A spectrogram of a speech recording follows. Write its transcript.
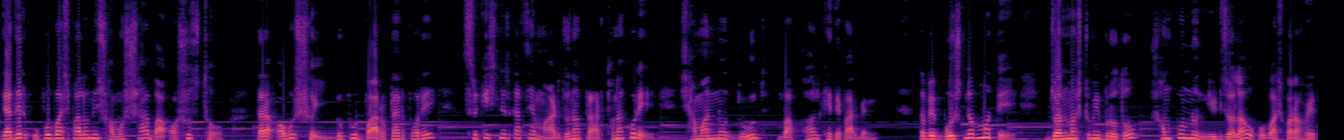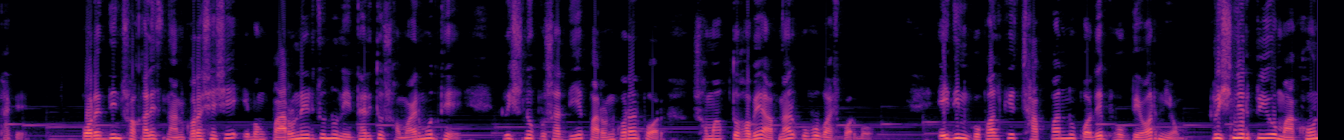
যাদের উপবাস পালনে সমস্যা বা অসুস্থ, তারা অবশ্যই দুপুর বারোটার পরে শ্রীকৃষ্ণের কাছে মার্জনা প্রার্থনা করে সামান্য দুধ বা ফল খেতে পারবেন। তবে বৈষ্ণব মতে জন্মাষ্টমী ব্রত সম্পূর্ণ নির্জলা উপবাস করা হয়ে থাকে। পরের দিন সকালে স্নান করা শেষে এবং পারণের জন্য নির্ধারিত সময়ের মধ্যে কৃষ্ণ প্রসাদ দিয়ে পালন করার পর সমাপ্ত হবে আপনার উপবাস পর্ব। এই দিন গোপালকে ছাপ্পান্ন পদে ভোগ দেওয়ার নিয়ম। কৃষ্ণের প্রিয় মাখন,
